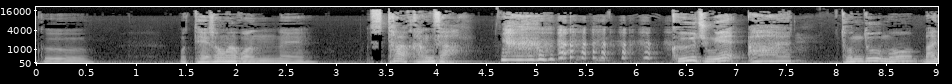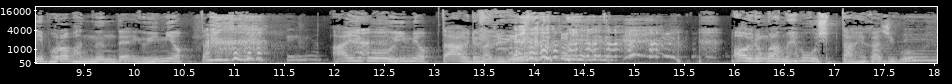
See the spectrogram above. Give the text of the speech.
그 뭐 대성학원의 스타 강사. 그 중에 아 돈도 뭐 많이 벌어봤는데 의미 없다. 아이고 의미 없다 이래가지고 어 이런 걸 한번 해보고 싶다 해가지고 네.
